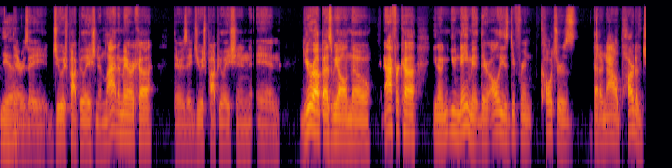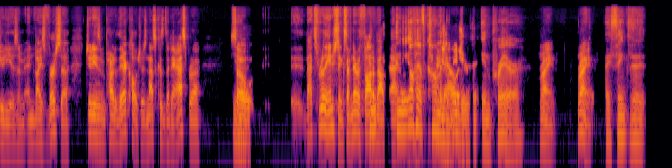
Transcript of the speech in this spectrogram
Yeah. There is a Jewish population in Latin America. There is a Jewish population in Europe, as we all know, in Africa. You know, you name it. There are all these different cultures that are now part of Judaism, and vice versa. Judaism is part of their cultures, and that's because of the diaspora. So uh, that's really interesting because I've never thought And- about that. and they all have connection to nature. commonalities in prayer. right, right, I think that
